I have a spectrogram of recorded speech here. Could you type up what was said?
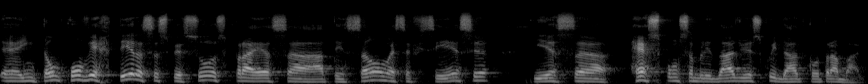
é, então, converter essas pessoas para essa atenção, essa eficiência e essa responsabilidade e esse cuidado com o trabalho.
